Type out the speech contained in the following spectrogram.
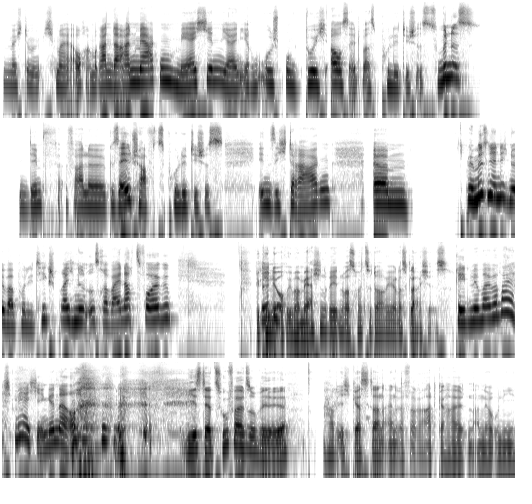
möchte ich mal auch am Rande anmerken, Märchen ja in ihrem Ursprung durchaus etwas Politisches, zumindest in dem Falle gesellschaftspolitisches in sich tragen. Ähm, wir müssen ja nicht nur über Politik sprechen in unserer Weihnachtsfolge. Wir können ja Reden- auch über Märchen reden, was heutzutage ja das gleiche ist. Reden wir mal über Märchen, genau. Wie es der Zufall so will, habe ich gestern ein Referat gehalten an der Uni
